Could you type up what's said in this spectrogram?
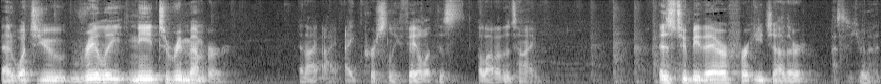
And what you really need to remember, and I, I, I personally fail at this a lot of the time, is to be there for each other as a unit.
